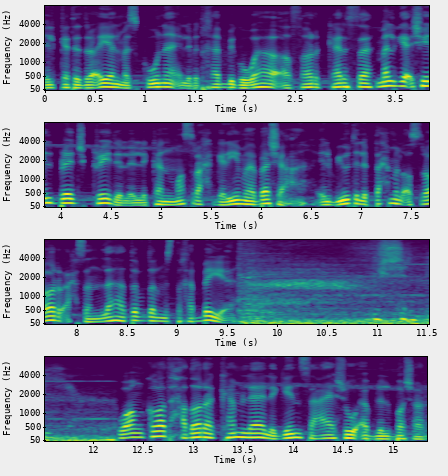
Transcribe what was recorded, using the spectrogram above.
الكاتدرائية المسكونة اللي بتخبي جواها آثار كارثة. ملجأ Shalebridge Cradle اللي كان مسرح جريمة بشعة. البيوت اللي بتحمل أسرار أحسن لها تفضل مستخبية. وأنقاض حضارة كاملة لجنس عاشوا قبل البشر.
